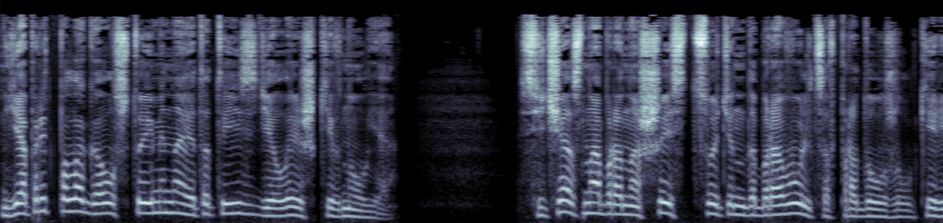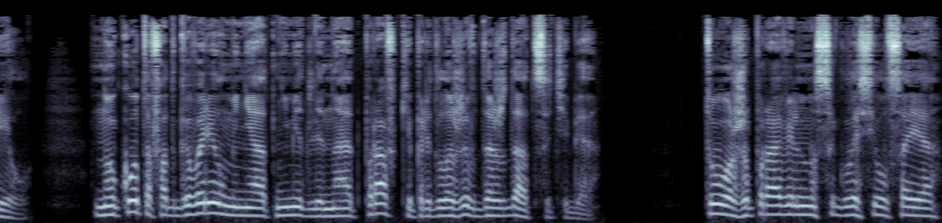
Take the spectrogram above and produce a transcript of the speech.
«Я предполагал, что именно это ты и сделаешь», — кивнул я. «Сейчас набрано шесть сотен добровольцев», — продолжил Кирилл. «Но Котов отговорил меня от немедленной отправки, предложив дождаться тебя». «Тоже правильно», — согласился я.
